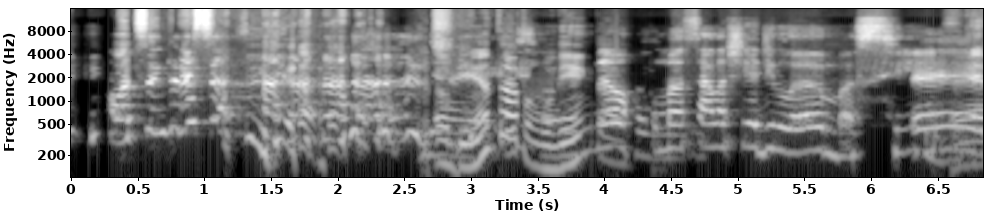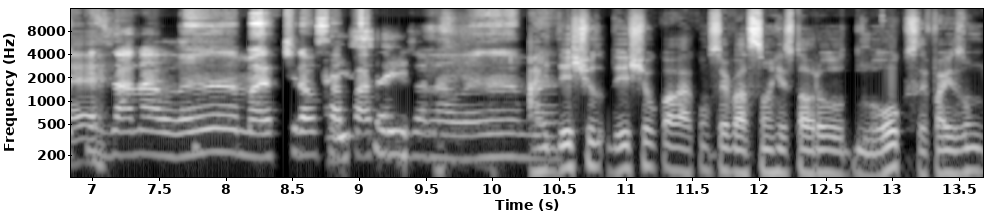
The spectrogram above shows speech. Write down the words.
pode ser interessante. Ambienta, vamos ambientar. Não, uma sala cheia de lama, sim. É, é. pisar na lama, tirar o é sapato e pisar na lama. Aí deixa, deixa a conservação e restaurou louco, você faz um...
